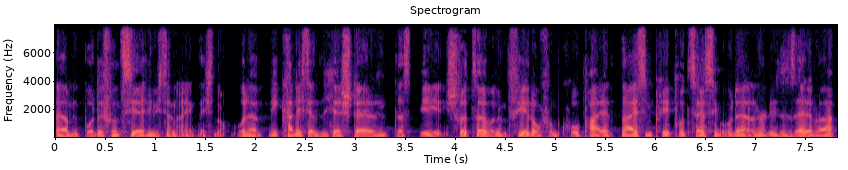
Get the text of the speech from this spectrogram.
ähm, wo differenziere ich mich dann eigentlich noch? Oder wie kann ich denn sicherstellen, dass die Schritte und Empfehlungen vom Co-Pilot, sei es im Pre-Processing oder Analyse selber,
